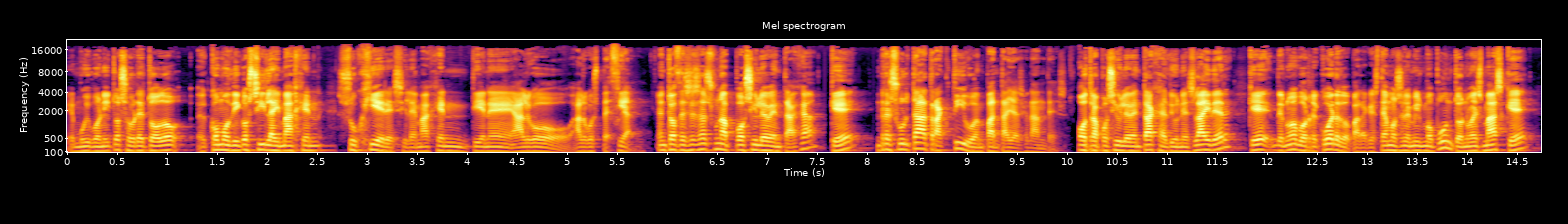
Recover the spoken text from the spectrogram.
eh, muy bonito, sobre todo, eh, como digo, si la imagen sugiere, si la imagen tiene algo, algo especial. Entonces esa es una posible ventaja que resulta atractivo en pantallas grandes. Otra posible ventaja de un slider, que de nuevo recuerdo para que estemos en el mismo punto, no es más que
